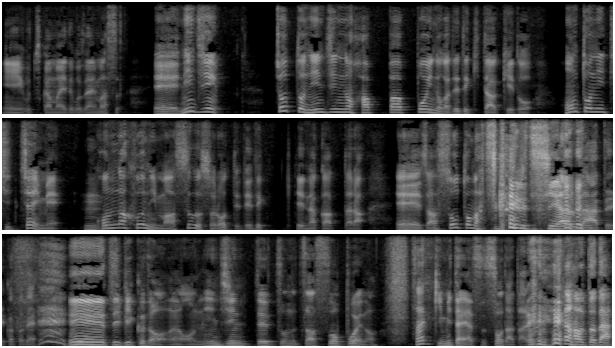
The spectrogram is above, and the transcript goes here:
えー、2日前でございます。えー、人参。ちょっと人参の葉っぱっぽいのが出てきたけど、本当にちっちゃい芽。うんこんな風にまっすぐ揃って出てきてなかったら、えー、雑草と間違える自信あるな、ということで。えー、ツイピックドン。うん人参ってそんな雑草っぽいの？さっき見たやつそうだったね。本当だ。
